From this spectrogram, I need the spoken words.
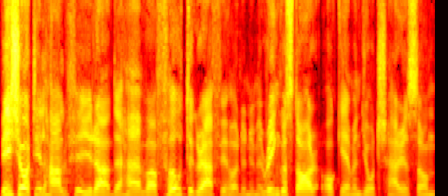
Vi kör till halv fyra. Det här var Photograph vi hörde nu med Ringo Starr och även George Harrison.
